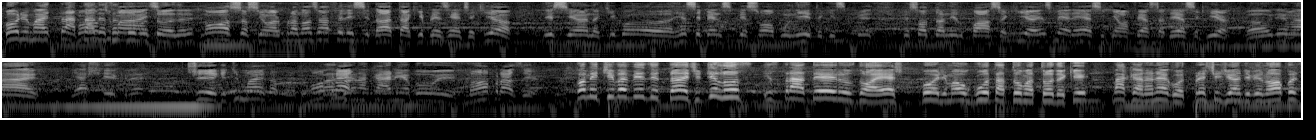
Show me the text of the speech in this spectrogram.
Bom demais tratar Bom dessa demais. turma toda, né? Nossa senhora, para nós é uma felicidade estar aqui presente aqui, ó, nesse ano aqui, recebendo esse pessoal bonito aqui, esse pe- pessoal do Danilo Passo aqui, ó, eles merecem que é uma festa dessa aqui, ó. Bom demais. E é chique, né? Chique demais, da Maior Fazendo prazer. a carninha boa aí. Maior prazer. Comitiva visitante de luz, Estradeiros do Oeste. Boa demais, o Guto, a turma toda aqui. Bacana, né, Guto? Prestigiando Divinópolis.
